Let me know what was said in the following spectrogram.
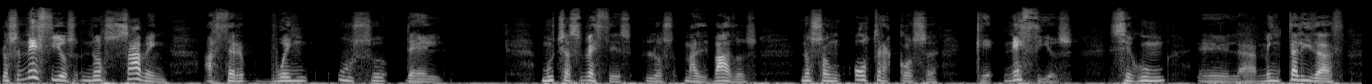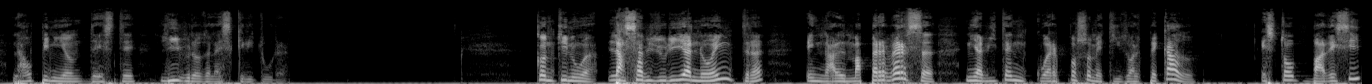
Los necios no saben hacer buen uso de él. Muchas veces los malvados no son otra cosa que necios, según eh, la mentalidad, la opinión de este libro de la Escritura. Continúa, la sabiduría no entra en alma perversa, ni habita en cuerpo sometido al pecado. Esto va de sí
